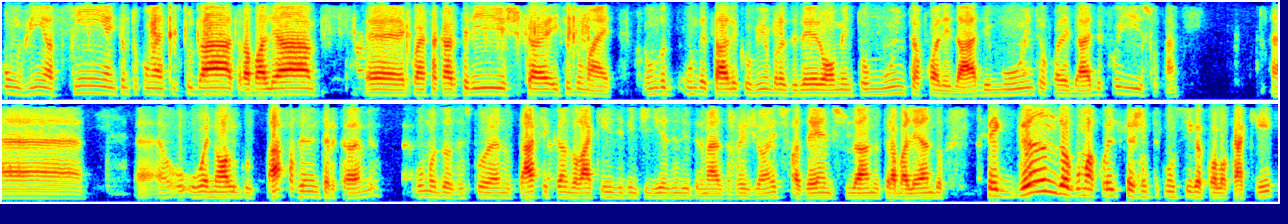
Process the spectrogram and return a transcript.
com um vinho assim, então tu começa a estudar, trabalhar é, com essa característica e tudo mais. Um, um detalhe que o vinho brasileiro aumentou muito a qualidade, muito a qualidade foi isso, tá? É, o, o enólogo está fazendo intercâmbio, uma ou duas vezes por ano, está ficando lá 15, 20 dias em determinadas regiões, fazendo, estudando, trabalhando, pegando alguma coisa que a gente consiga colocar aqui.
